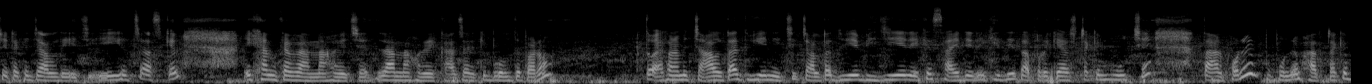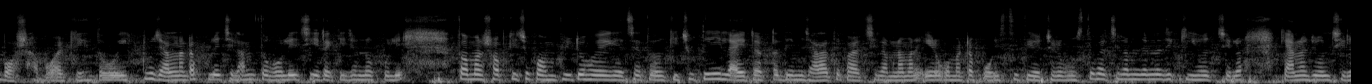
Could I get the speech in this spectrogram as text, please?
সেটাকে জাল দিয়েছি। এই হচ্ছে আজকের এখানকার রান্না হয়েছে, রান্নাঘরের কাজ আর কি বলতে পারো। তো এখন আমি চালটা ধুয়ে নিচ্ছি। চালটা ধুয়ে ভিজিয়ে রেখে সাইডে রেখে দিয়ে তারপরে গ্যাসটাকে মুছে তারপরে পুকুরে ভাতটাকে বসাবো আর কি। তো একটু জানলাটা খুলেছিলাম তো বলেছি এটা কী জন্য খুলি। তো আমার সব কিছু কমপ্লিটও হয়ে গেছে। তো কিছুতেই লাইটারটা দিয়ে আমি জ্বালাতে পারছিলাম না। মানে এরকম একটা পরিস্থিতি হচ্ছিল। বুঝতে পারছিলাম যে না যে কী হচ্ছিল, কেন জ্বলছিল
